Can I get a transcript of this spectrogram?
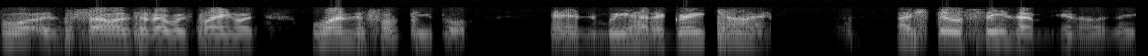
the fellows that I was playing with, wonderful people, and we had a great time. I still see them, you know. They,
